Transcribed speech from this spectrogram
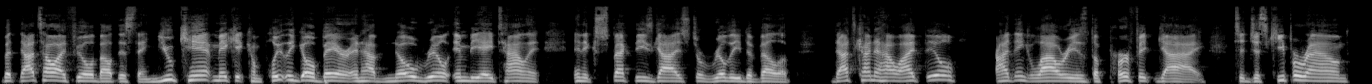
but that's how I feel about this thing. You can't make it completely go bare and have no real NBA talent and expect these guys to really develop. That's kind of how I feel. I think Lauri is the perfect guy to just keep around,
